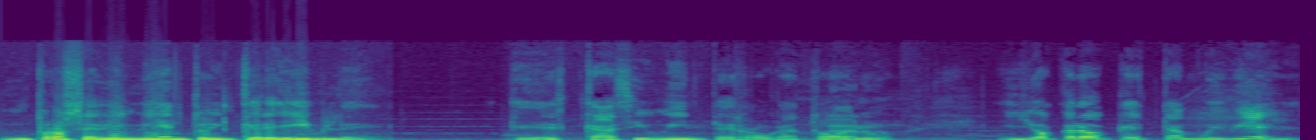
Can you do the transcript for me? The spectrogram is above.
un procedimiento increíble, que es casi un interrogatorio. Y yo creo que está muy bien.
